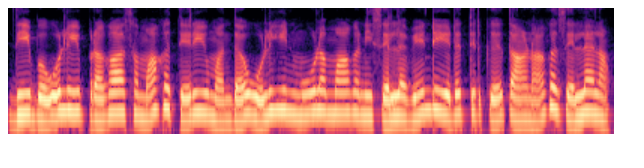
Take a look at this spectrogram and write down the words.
தீப ஒளி பிரகாசமாக தெரியும். அந்த ஒளியின் மூலமாக நீ செல்ல வேண்டிய இடத்திற்கு தானாக செல்லலாம்.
